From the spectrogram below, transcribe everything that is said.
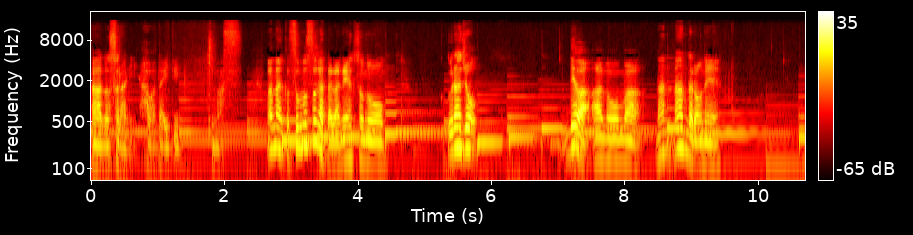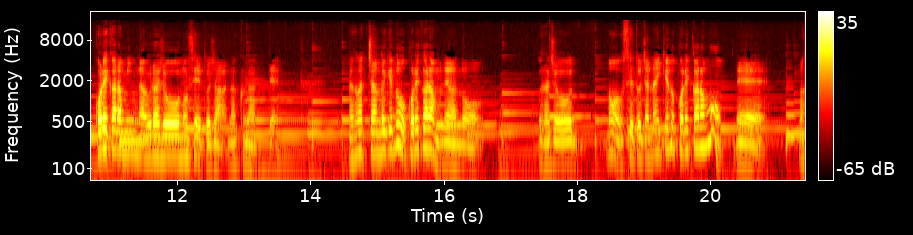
あの、空に羽ばたいていきます。まあなんかその姿がね、その、裏女では、あの、まあ、な、なんだろうね。これからみんな裏女の生徒じゃなくなって、なくなっちゃうんだけど、これからもね、あの、裏女の生徒じゃないけど、これからも、えー、まあ、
